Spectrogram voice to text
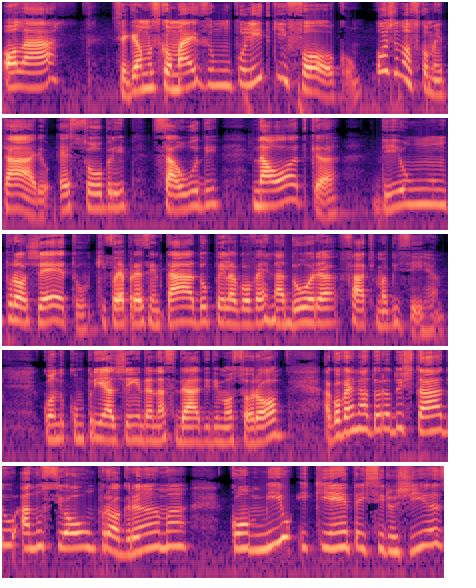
Olá, chegamos com mais um Política em Foco. Hoje o nosso comentário é sobre saúde na ótica de um projeto que foi apresentado pela governadora Fátima Bezerra. Quando cumpria a agenda na cidade de Mossoró, a governadora do estado anunciou um programa com 1.500 cirurgias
